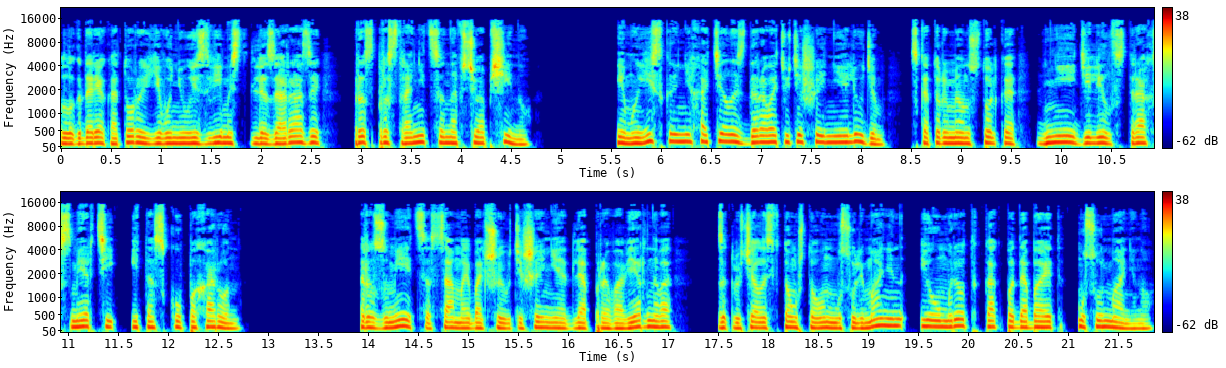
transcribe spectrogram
благодаря которой его неуязвимость для заразы распространится на всю общину. Ему искренне хотелось даровать утешение людям, с которыми он столько дней делил страх смерти и тоску похорон. Разумеется, самое большое утешение для правоверного заключалось в том, что он мусульманин и умрет, как подобает мусульманину.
